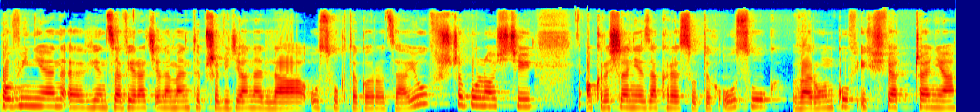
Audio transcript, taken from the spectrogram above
Powinien e, więc zawierać elementy przewidziane dla usług tego rodzaju, w szczególności określenie zakresu tych usług, warunków ich świadczenia,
